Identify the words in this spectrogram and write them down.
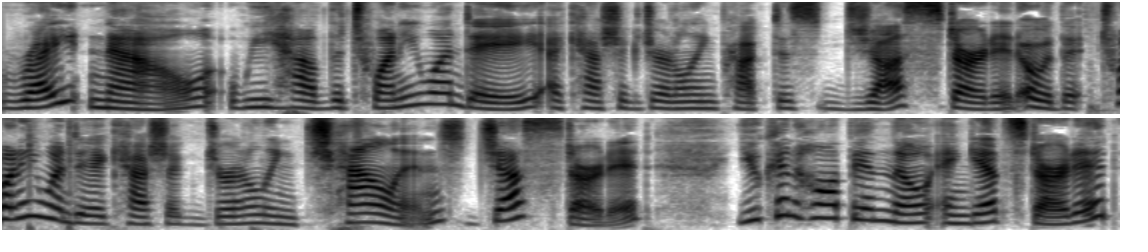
right now, we have the 21 day Akashic journaling practice just started. Oh, the 21 day Akashic journaling challenge just started. You can hop in though and get started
